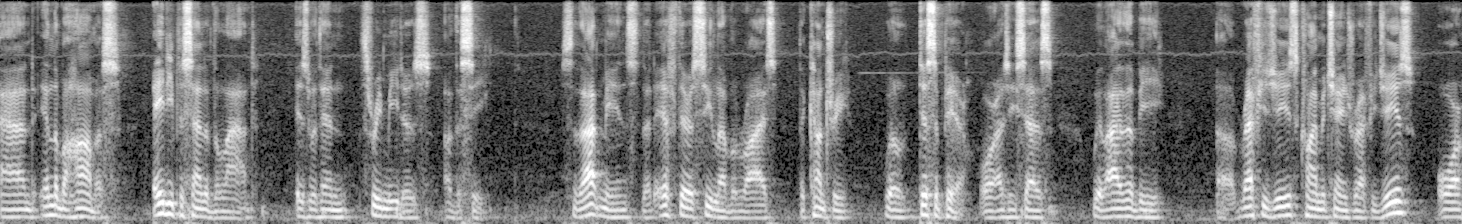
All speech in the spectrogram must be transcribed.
And in the Bahamas, 80% of the land is within three meters of the sea. So that means that if there is sea level rise, the country will disappear, or as he says, will either be uh, refugees, climate change refugees, or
